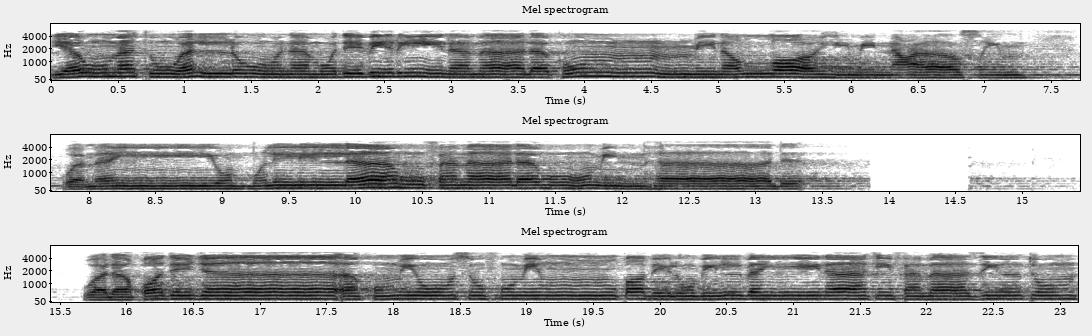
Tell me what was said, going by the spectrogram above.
يَوْمَ تُوَلُّونَ مُدْبِرِينَ مَا لَكُمْ مِنَ اللَّهِ مِنْ عَاصِمٍ وَمَن يُضْلِلِ اللَّهُ فَمَا لَهُ مِنْ هَادٍ وَلَقَدْ جَاءَكُمْ يُوسُفُ مِنْ قَبْلُ بِالْبَيِّنَاتِ فَمَا زِلْتُمْ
